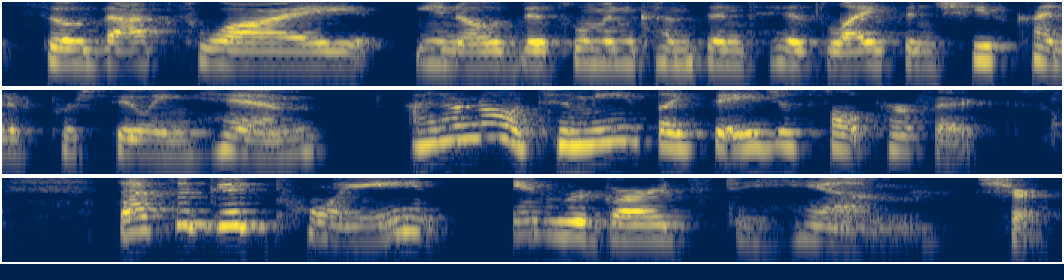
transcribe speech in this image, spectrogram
So that's why, you know, this woman comes into his life and she's kind of pursuing him. I don't know. To me, like the ages felt perfect. That's a good point in regards to him. Sure.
